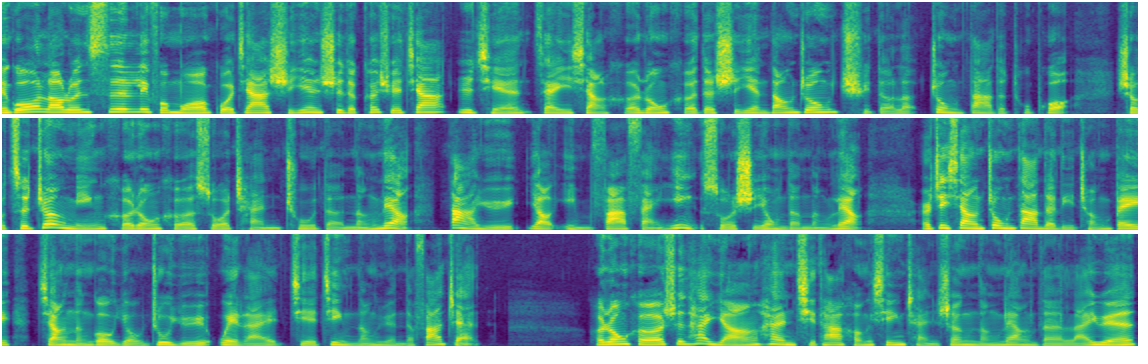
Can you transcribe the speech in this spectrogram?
美国劳伦斯·利佛摩国家实验室的科学家日前在一项核融合的实验当中取得了重大的突破，首次证明核融合所产出的能量大于要引发反应所使用的能量，而这项重大的里程碑将能够有助于未来洁净能源的发展。核融合是太阳和其他恒星产生能量的来源。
